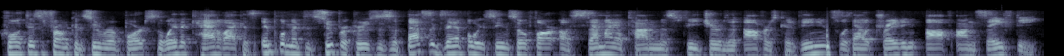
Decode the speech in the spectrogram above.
Quote, this is from Consumer Reports. The way that Cadillac has implemented Super Cruise is the best example we've seen so far of semi autonomous feature that offers convenience without trading off on safety.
